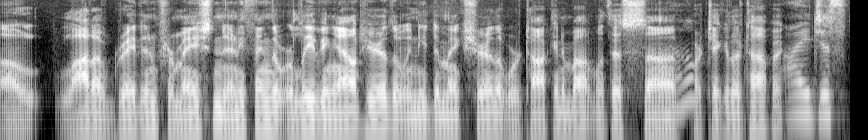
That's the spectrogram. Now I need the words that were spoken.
a lot of great information. Anything that we're leaving out here that we need to make sure that we're talking about with this uh, well, particular topic? I just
